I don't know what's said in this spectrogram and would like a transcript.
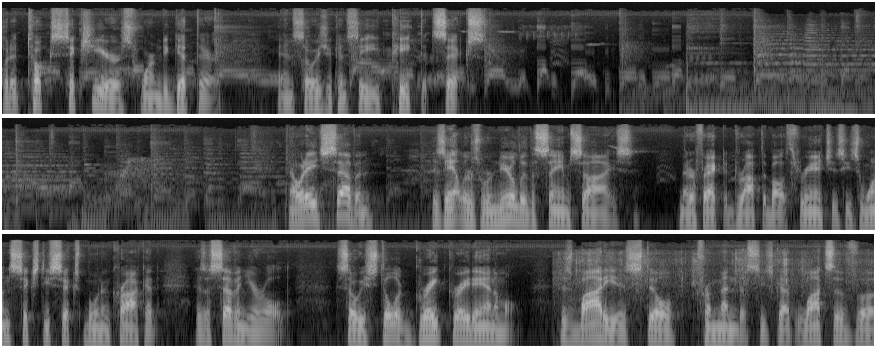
But it took six years for him to get there. And so as you can see, he peaked at six. Now at age seven, his antlers were nearly the same size. Matter of fact, it dropped about three inches. He's 166 Boone and Crockett as a seven-year-old. So he's still a great, great animal. His body is still tremendous. He's got lots of uh,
